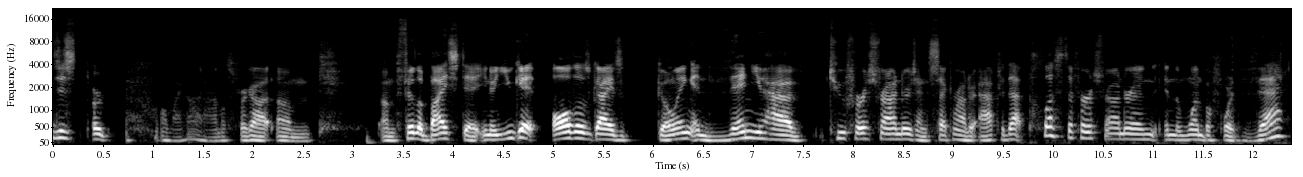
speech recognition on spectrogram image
just or oh my god, I almost forgot. Um, um, Filip Bystedt. You know, you get all those guys going, and then you have two first rounders and second rounder after that, plus the first rounder and in the one before that.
